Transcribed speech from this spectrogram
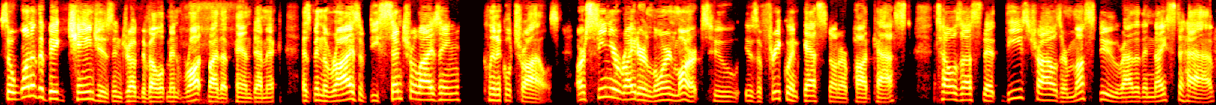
So, one of the big changes in drug development wrought by the pandemic has been the rise of decentralizing clinical trials. Our senior writer, Lauren Martz, who is a frequent guest on our podcast, tells us that these trials are must do rather than nice to have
